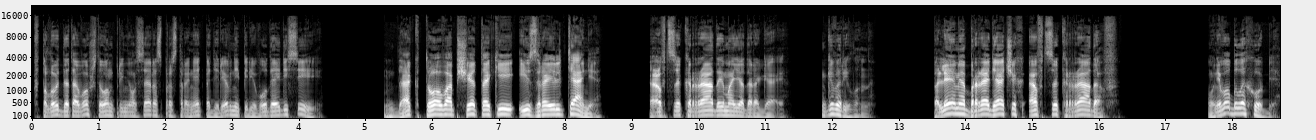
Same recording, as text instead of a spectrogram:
вплоть до того, что он принялся распространять по деревне переводы Одиссеи. «Да кто вообще такие израильтяне? Овцекрады, моя дорогая!» — говорил он. «Племя бродячих овцекрадов!» У него было хобби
